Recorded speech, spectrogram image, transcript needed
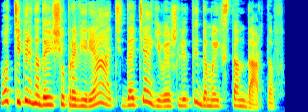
Вот теперь надо еще проверять, дотягиваешь ли ты до моих стандартов».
